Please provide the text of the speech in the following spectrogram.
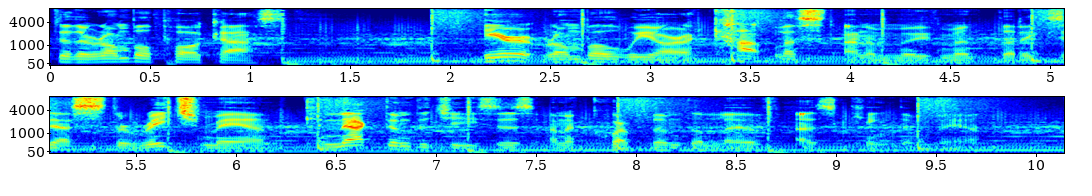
to the Rumble Podcast. Here at Rumble, we are a catalyst and a movement that exists to reach men, connect them to Jesus, and equip them to live as kingdom men.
